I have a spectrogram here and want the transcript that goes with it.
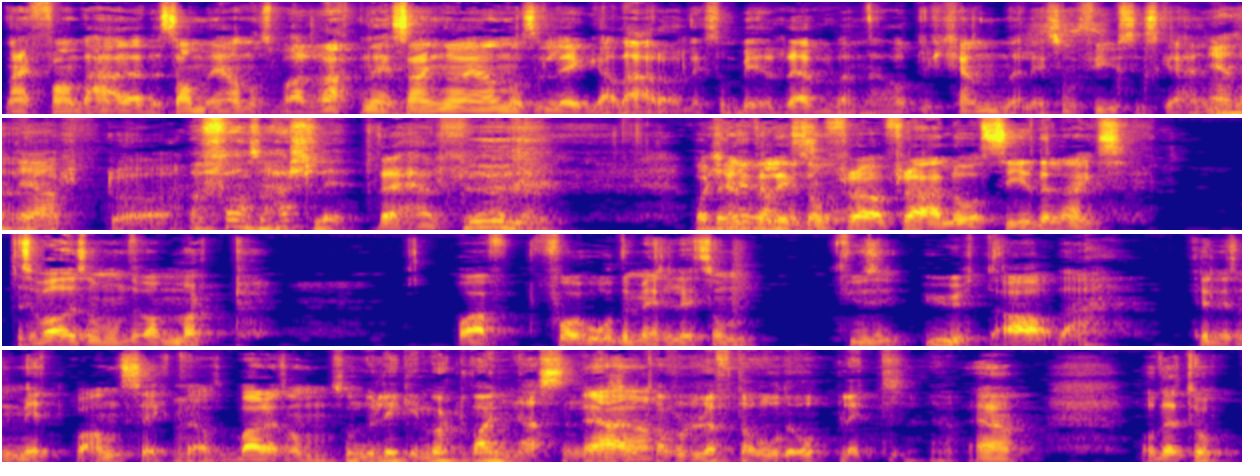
Nei, faen, det her er det samme igjen. Og så bare rett ned i senga igjen, og så ligger jeg der og liksom blir revet ned, og du kjenner liksom fysiske hender Ja, ja. og alt. Å, faen, så heslig! Det er helt jævlig. Og jeg kjente liksom fra, fra jeg lå sidelengs, så var det som om det var mørkt, og jeg får hodet mitt liksom fysisk ut av det, til liksom midt på ansiktet. Altså bare sånn Som du ligger i mørkt vann nesten, Ja, ja. så får du løfta hodet opp litt. Ja. Ja. Og det tok,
